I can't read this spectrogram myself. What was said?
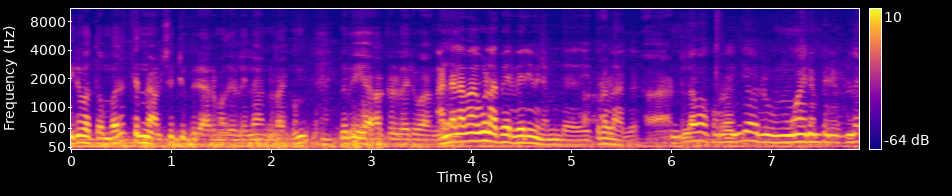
இருபத்தொன்பது திருநாள் சுற்றுப்பிரார் முதல் எல்லாம் நடக்கும். நிறைய ஆட்கள் வருவாங்க. அண்ணளவா எவ்வளோ பேர் வெறிவினம் இந்த திருவிழாக்கு அண்டலவா குறைஞ்ச ஒரு மூவாயிரம் பேருக்குள்ள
